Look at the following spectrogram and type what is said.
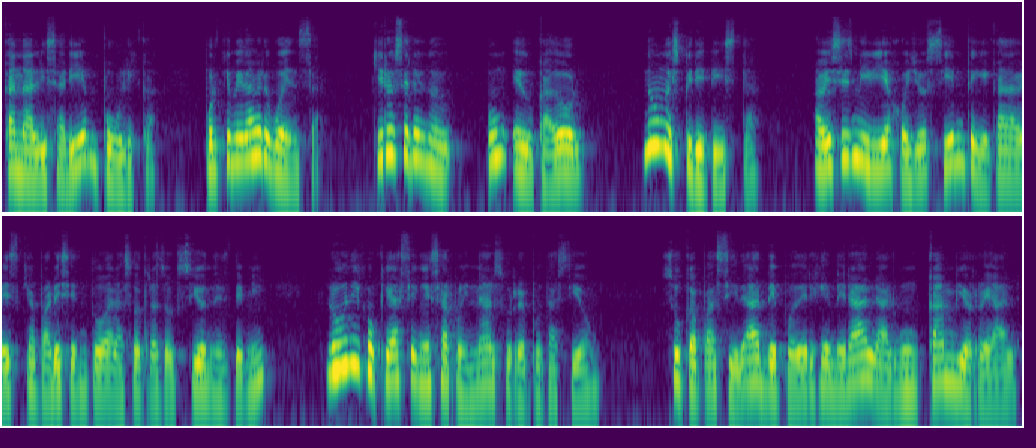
canalizaría en pública, porque me da vergüenza. Quiero ser un educador, no un espiritista. A veces mi viejo yo siente que cada vez que aparecen todas las otras opciones de mí, lo único que hacen es arruinar su reputación, su capacidad de poder generar algún cambio real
